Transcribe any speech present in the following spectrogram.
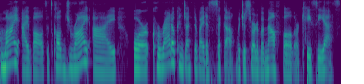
my eyeballs. It's called dry eye or keratoconjunctivitis sicca, which is sort of a mouthful, or KCS.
